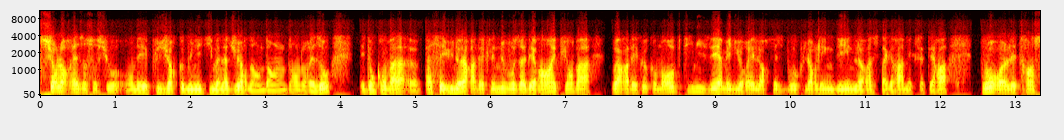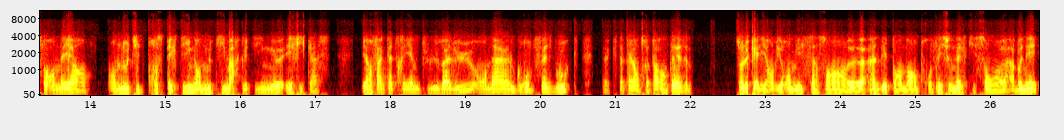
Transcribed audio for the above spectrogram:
sur leurs réseaux sociaux. On est plusieurs community managers dans, le réseau et donc on va euh, passer une heure avec les nouveaux adhérents et puis on va voir avec eux comment optimiser, améliorer leur Facebook, leur LinkedIn, leur Instagram, etc. pour les transformer en, en outils de prospecting, en outils marketing efficaces. Et enfin, quatrième plus-value, on a un groupe Facebook qui s'appelle entre parenthèses sur lequel il y a environ 1500 euh, indépendants professionnels qui sont euh, abonnés.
